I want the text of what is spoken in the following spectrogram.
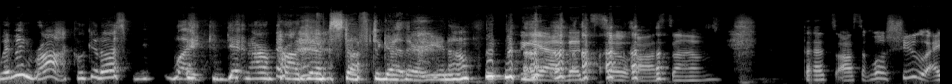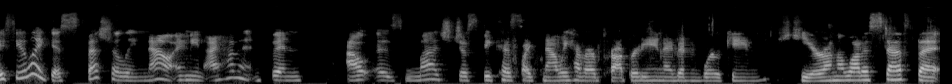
women rock. Look at us, like getting our project stuff together. You know? yeah, that's so awesome. That's awesome. Well, shoot, I feel like especially now. I mean, I haven't been out as much just because like now we have our property and I've been working here on a lot of stuff, but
